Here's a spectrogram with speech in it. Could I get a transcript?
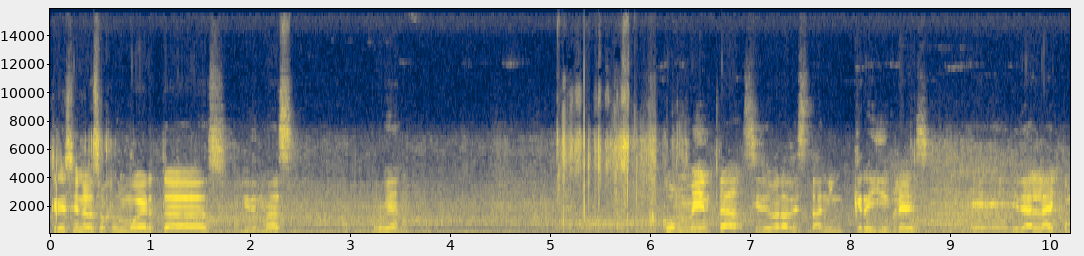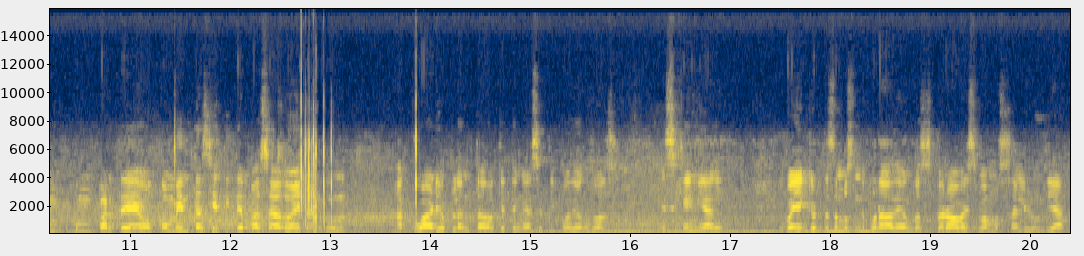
Crecen en las hojas muertas y demás, pero vean. Comenta si de verdad están increíbles. Eh, y da like, com- comparte o comenta si a ti te ha pasado en algún acuario plantado que tenga ese tipo de hongos. Es genial. Y vaya que ahorita estamos en temporada de hongos. Espero a ver si vamos a salir un día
